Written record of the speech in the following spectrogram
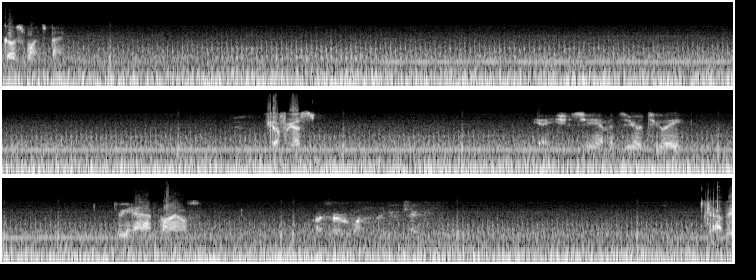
Ghost 1, Spang. Go for Ghost. Yeah, you should see him at 028. Three and a half miles. Arthur 1, radio check. Copy.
